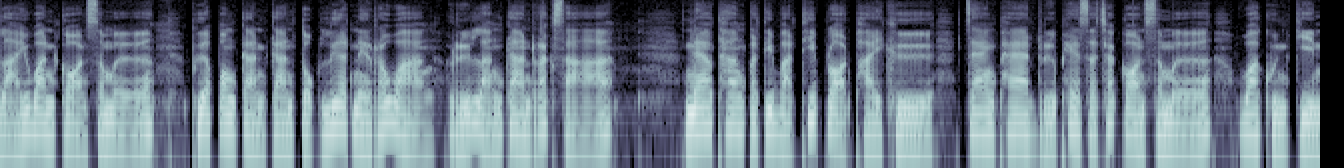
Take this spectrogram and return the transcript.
หลายวันก่อนเสมอ เพื่อป้องกันการตกเลือดในระหว่าง หรือหลังการรักษา แนวทางปฏิบัติที่ปลอดภัยคือ แจ้งแพทย์หรือเภสัชกรเสมอ ว่าคุณกิน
